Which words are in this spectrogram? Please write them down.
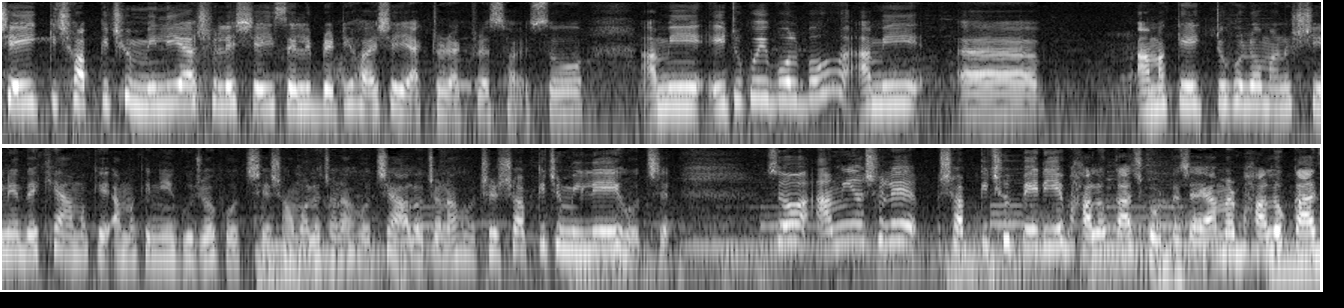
সেই সব কিছু মিলিয়ে আসলে সেই সেলিব্রিটি হয়, সেই অ্যাক্টর অ্যাক্ট্রেস হয়। সো আমি এইটুকুই বলব, আমি আমাকে একটু হলেও মানুষ চিনে দেখে আমাকে আমাকে নিয়ে গুজব হচ্ছে, সমালোচনা হচ্ছে, আলোচনা হচ্ছে সব কিছু মিলিয়েই হচ্ছে। সো আমি আসলে সব কিছু পেরিয়ে ভালো কাজ করতে চাই। আমার ভালো কাজ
